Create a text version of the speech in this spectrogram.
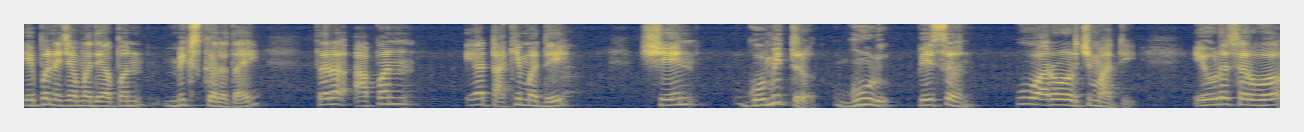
हे पण याच्यामध्ये आपण मिक्स करत आहे. तर आपण या टाकीमध्ये शेण गोमित्र गूळ बेसन व वारंवारची माती एवढं सर्व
